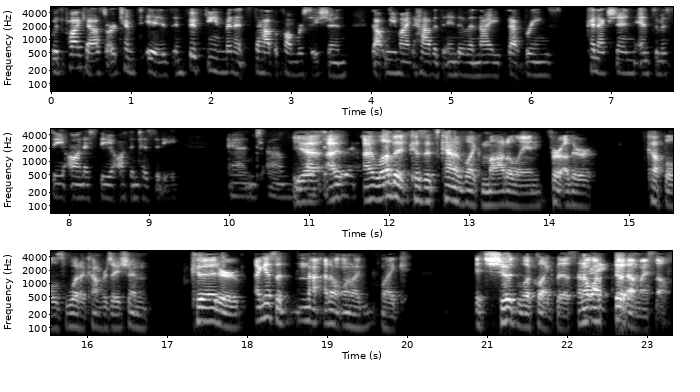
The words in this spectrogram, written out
with the podcast, our attempt is in 15 minutes to have a conversation that we might have at the end of a night that brings connection, intimacy, honesty, authenticity. And um, yeah, I, I love it because it's kind of like modeling for other couples what a conversation could, or I guess it not, I don't want to like it should look like this. I don't right. want to do it on myself,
